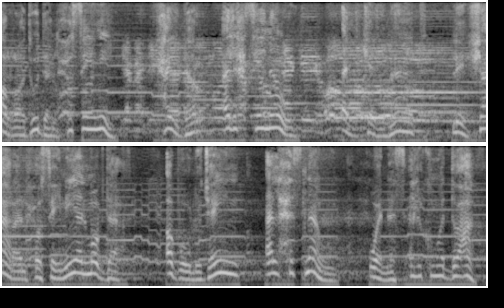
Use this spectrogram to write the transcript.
الردود الحسيني حيدر الحسيناوي الكلمات للشاعر الحسيني المبدع أبو لجين الحسناوي ونسألكم الدعاء.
